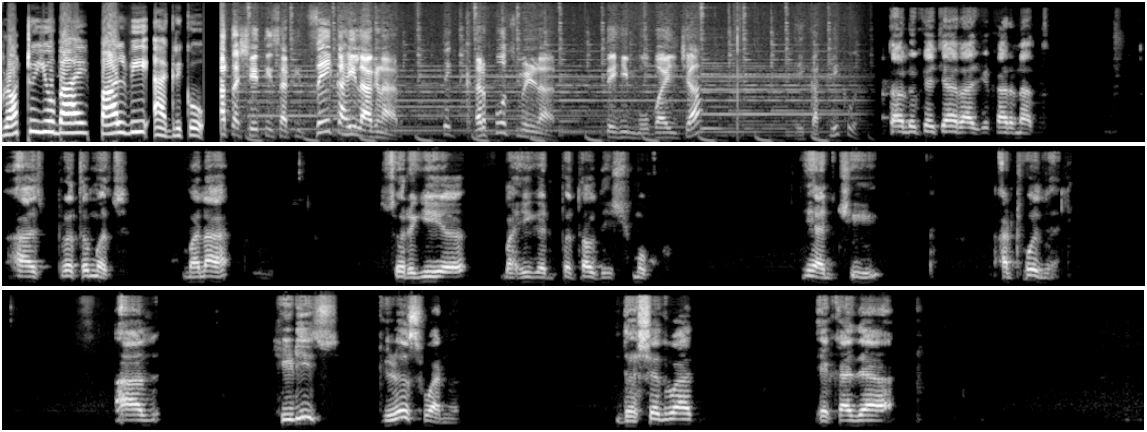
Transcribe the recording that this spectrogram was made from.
brought to you by Palvi Agrico. आता शेतीसाठी जे काही लागणार ते घरपोच मिळणार. तेही मोबाईलच्या एका क्लिकवर तालुक्याच्या राजकारणात आज प्रथमच मला स्वर्गीय भाई गणपतराव देशमुख यांची आठवण झाली. आज हिडीस किळसवानं दहशतवाद एखाद्या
